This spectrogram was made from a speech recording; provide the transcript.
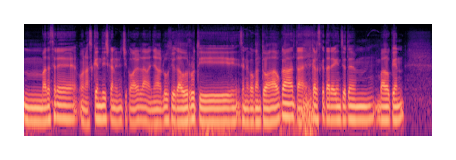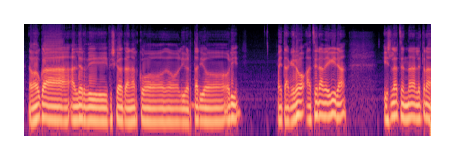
mm, batez ere, bueno, azken diskan iritsiko garela, baina Lucio eta Durruti izeneko kantua dauka, eta elkarrezketare egin zioten badoken, da badauka alderdi pixka eta narko edo libertario hori, eta gero atzera begira, islatzen da letra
